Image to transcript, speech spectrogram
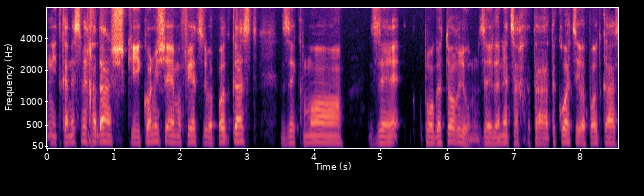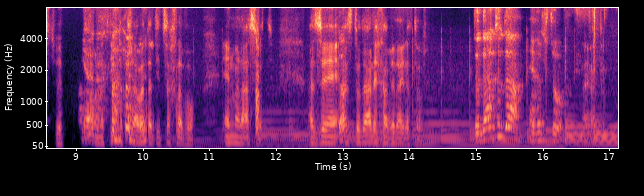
נתכנס מחדש, כי כל מי שמופיע אצלי בפודקאסט זה כמו, זה פרוגטוריום, זה לנצח, אתה תקוע אצלי בפודקאסט, ועונתית עכשיו אתה תצטרך לבוא, אין מה לעשות. אז, אז תודה לך ולילה טוב. תודה, תודה, ערב טוב. לילה טוב.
